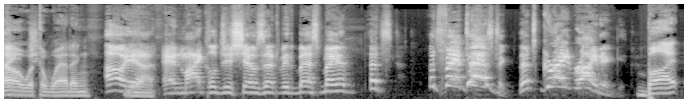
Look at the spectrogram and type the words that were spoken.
Oh, with the wedding. Oh yeah. and Michael just shows up to be the best man. That's that's fantastic. That's great writing. But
